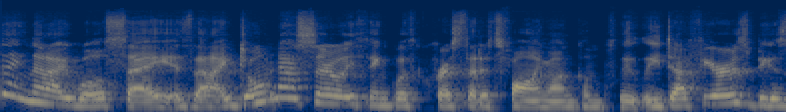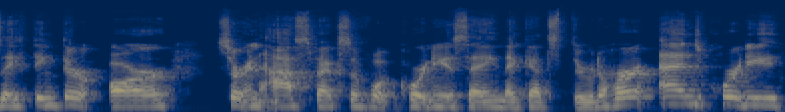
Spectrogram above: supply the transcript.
thing that I will say is that I don't necessarily think with Kris that it's falling on completely deaf ears because I think there are certain aspects of what Kourtney is saying that gets through to her. And Kourtney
